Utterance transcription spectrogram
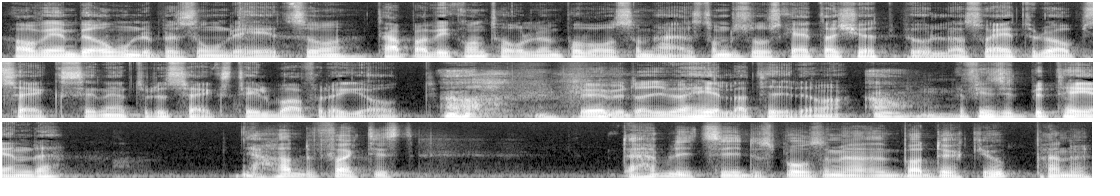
Har vi en beroendepersonlighet så tappar vi kontrollen på vad som helst. Om du så ska äta köttbullar så äter du upp sex, sen äter du sex till bara för det är gott. Vi överdriver hela tiden. Va? Det finns ett beteende. Jag hade faktiskt... Det här blir ett sidospår som jag bara dök upp här nu.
